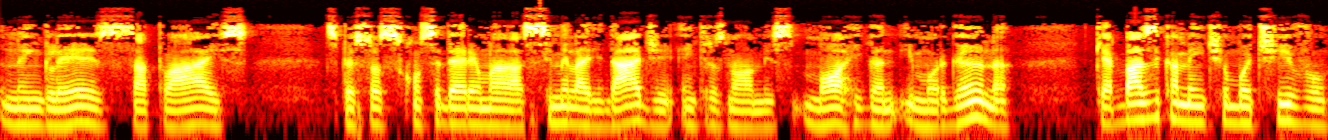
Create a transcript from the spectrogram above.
no inglês atuais as pessoas considerem uma similaridade entre os nomes Morrigan e Morgana, que é basicamente o motivo,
